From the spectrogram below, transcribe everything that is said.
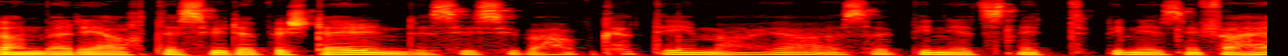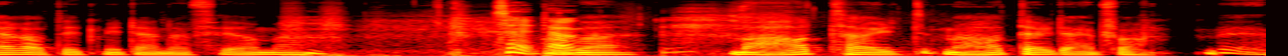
dann werde ich auch das wieder bestellen. Das ist überhaupt kein Thema. Ja, also ich bin jetzt nicht, bin jetzt nicht verheiratet mit einer Firma. Sei Dank. Aber man hat halt, man hat halt einfach äh,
